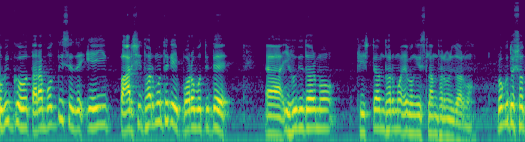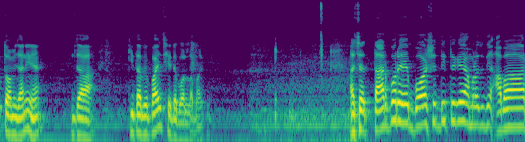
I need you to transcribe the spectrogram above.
অভিজ্ঞ, তারা বলতেছে যে এই পার্সি ধর্ম থেকেই পরবর্তীতে ইহুদি ধর্ম, খ্রিস্টান ধর্ম এবং ইসলাম ধর্মের ধর্ম প্রকৃত সত্য আমি জানি না, যা কিতাবে পাই সেটা বললাম আর কি। আচ্ছা তারপরে বয়সের দিক থেকে আমরা যদি আবার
